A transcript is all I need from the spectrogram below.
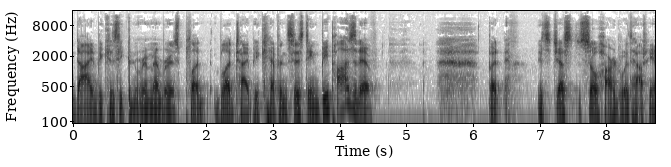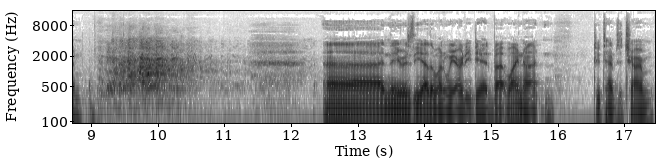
died because he couldn't remember his blood blood type. He kept insisting, "Be positive," but It's just so hard without him. Uh, and there was the other one we already did, but why not? Two times a charm.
